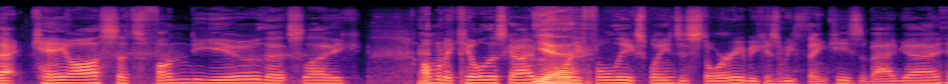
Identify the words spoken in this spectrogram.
That chaos that's fun to you. That's like. I'm gonna kill this guy before Yeah. he fully explains his story because we think he's the bad guy,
